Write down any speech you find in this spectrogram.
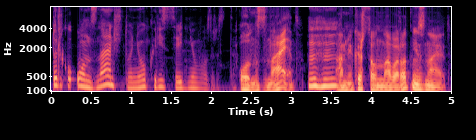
только он знает, что у него кризис среднего возраста. Он знает, Мгм. а мне кажется, он наоборот не знает.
